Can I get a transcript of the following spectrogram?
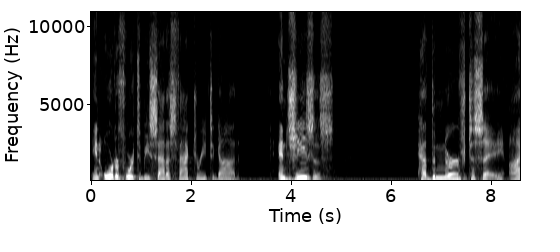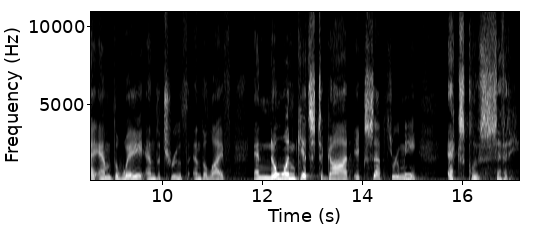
in order for it to be satisfactory to God. And Jesus had the nerve to say, I am the way and the truth and the life, and no one gets to God except through me. Exclusivity.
